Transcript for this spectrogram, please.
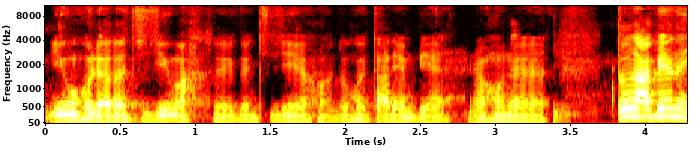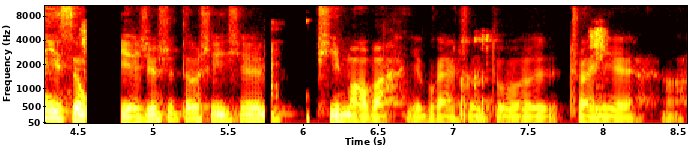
因为会聊到基金嘛，所以跟基金也好都会搭点边。然后呢，都搭边的意思，也就是都是一些皮毛吧，也不敢说多专业啊，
